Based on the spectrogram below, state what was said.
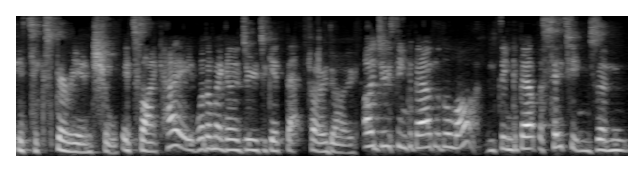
it's experiential. It's like, hey, what am I going to do to get that photo? I do think about it a lot. You think about the settings and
